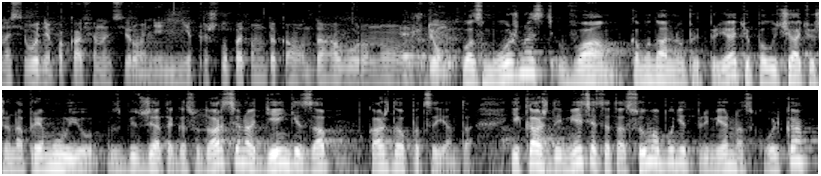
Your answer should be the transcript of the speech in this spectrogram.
На сегодня пока финансирование не пришло по этому договору, но ждем. Возможность вам, коммунальному предприятию, получать уже напрямую с бюджета государственного деньги за каждого пациента. И каждый месяц эта сумма будет примерно сколько?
